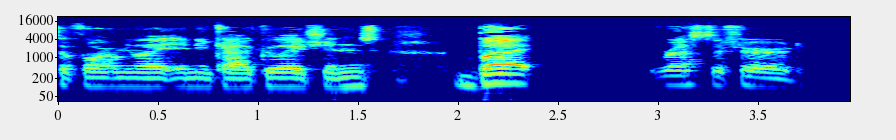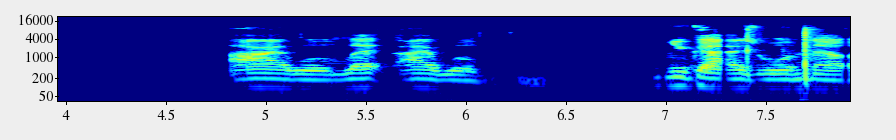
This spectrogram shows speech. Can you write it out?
to formulate any calculations. But rest assured, I will let I will you guys will know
